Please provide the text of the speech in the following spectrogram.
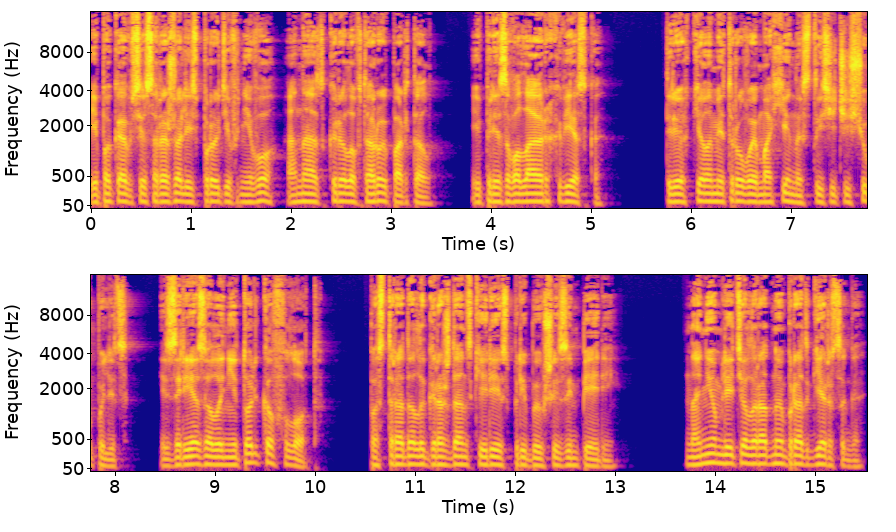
И пока все сражались против него, она открыла второй портал и призвала Архвеска. Трехкилометровая махина с тысячи щупалец изрезала не только флот. Пострадал и гражданский рейс, прибывший из Империи. На нем летел родной брат герцога.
